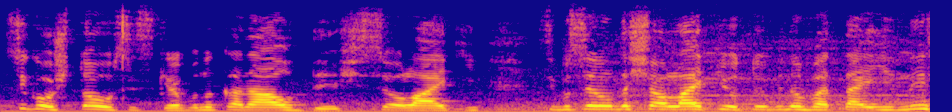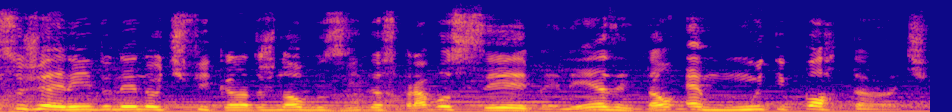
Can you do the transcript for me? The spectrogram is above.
Se gostou, se inscreva no canal, deixe seu like. Se você não deixar o like, o YouTube não vai estar tá aí nem sugerindo, nem notificando os novos vídeos pra você, beleza? Então, é muito importante.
